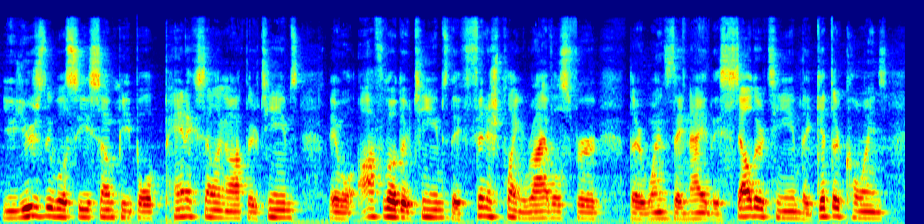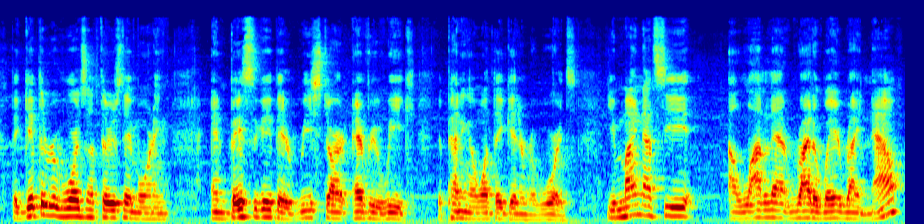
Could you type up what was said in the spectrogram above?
You usually will see some people panic selling off their teams. They will offload their teams. They finish playing rivals for their Wednesday night. They sell their team. They get their coins. They get their rewards on Thursday morning. And basically, they restart every week depending on what they get in rewards. You might not see a lot of that right away, right now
